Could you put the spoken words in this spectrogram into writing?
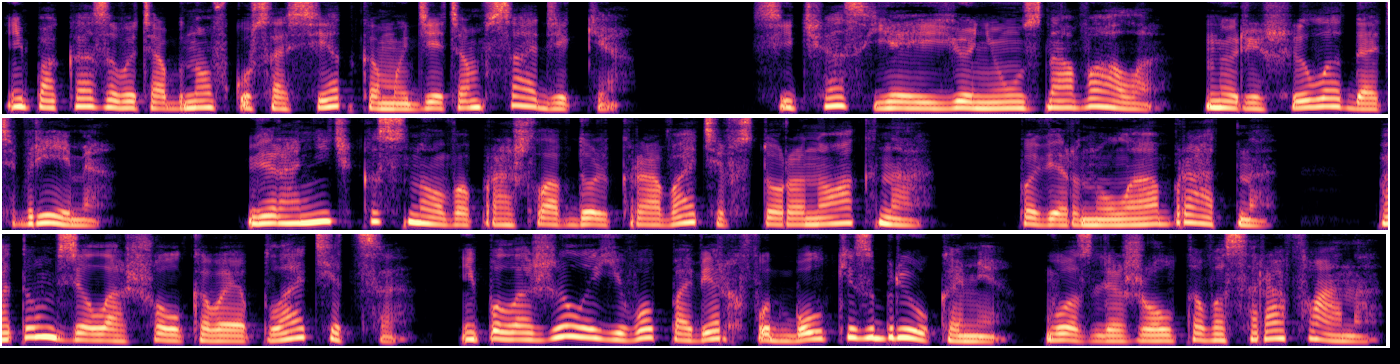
и показывать обновку соседкам и детям в садике. Сейчас я ее не узнавала, но решила дать время. Вероничка снова прошла вдоль кровати в сторону окна, повернула обратно. Потом взяла шелковое платьице и положила его поверх футболки с брюками возле желтого сарафана.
